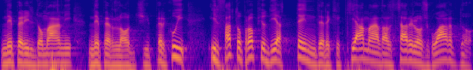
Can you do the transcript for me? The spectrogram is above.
né per il domani né per l'oggi. Per cui il fatto proprio di attendere, che chiama ad alzare lo sguardo,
